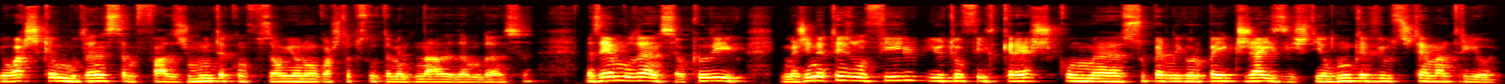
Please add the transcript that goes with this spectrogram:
Eu acho que a mudança me faz muita confusão e eu não gosto absolutamente nada da mudança. Mas é a mudança, é o que eu digo. Imagina que tens um filho e o teu filho cresce com uma Superliga Europeia que já existe e ele nunca viu o sistema anterior.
